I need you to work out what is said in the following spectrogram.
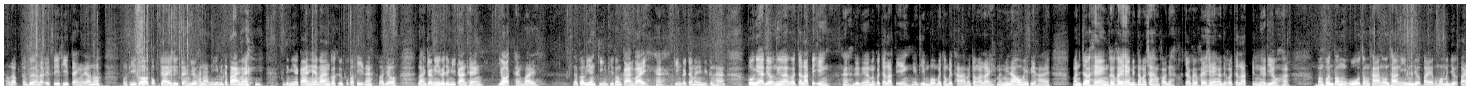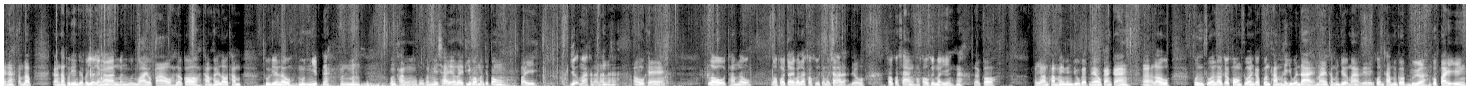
สำหรับเพื่อนๆสำหรับ FC ที่แต่งแล้วเนาะบางทีก็ตกใจที่แต่งเยอะขนาดนี้มันจะตายไหม มันจะมีอาการยังไงบ้างก็คือปกตินะ ก็เดี๋ยวหลังจากนี้ก็จะมีการแทงยอดแทงใบ แล้วก็เลี้ยงกิ่งที่ต้องการไว้ฮะกิ่งก็จะไม่มีปัญหา พวกนี้เดี๋ยวเนื้อก็จะรัดไปเองฮะเดี๋ยวเนื้อมันก็จะรัดไปเอง อย่างที่ผมบอกไม่ต้องไปทาไม่ต้องอะไร มันไม่เน่าไม่เสียหาย มันจะแห้งค่อยๆแห้งเป็นธรรมชาติของเขาเนี่ยจะค่อยๆแห้งแล้วเดี๋ยวก็จะรัดเป็นเนื้อเดียวฮะ บางคนต้องโอ้โหต้องทาโน่นทานี่มันเยอะไป ผมว่ามันเยอะไปนะสำหรับการทำทุเรียนอย่าไปเยอะอย่างนั้นมันวุ่นวายเปล่าๆแล้วก็ทำให้เราทำทุเรียนแล้วหงุดหงิดนะมันมันบางครั้งโอ้โหมันไม่ใช่อะไรที่ว่ามันจะต้องไปเยอะมากขนาดนั้นนะฮะเอาแค่ เราทำแล้วเราพอใจพอแล้วเขาคือธรรมชาติอะเดี๋ยวเขาก็สร้างของเขาขึ้นมาเองนะแล้วก็พยายามทำให้มันอยู่แบบแนวกลางๆอ่าเรา คนสวนเราเจ้าของสวนกับคนทำให้อยู่กันได้ ไม่ถ้ามันเยอะมากเดี๋ยวคนทำมันก็เบื่อก็ไปเอง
